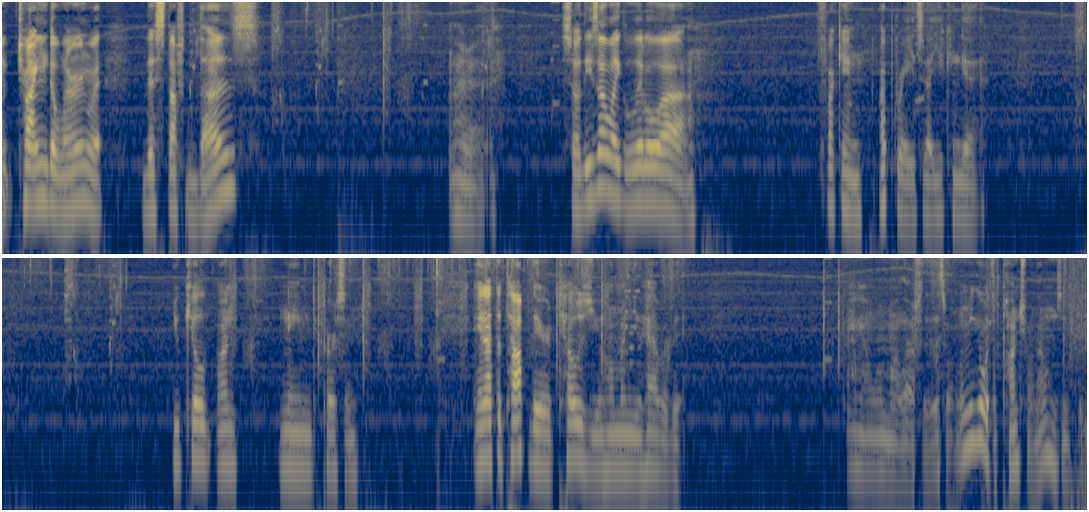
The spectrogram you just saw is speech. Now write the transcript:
trying to learn what this stuff does. Alright. So these are like little, uh, fucking upgrades that you can get. You killed unnamed person. And at the top there it tells you how many you have of it. I got one more left of this one. Let me go with the punch one. That one seems pretty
